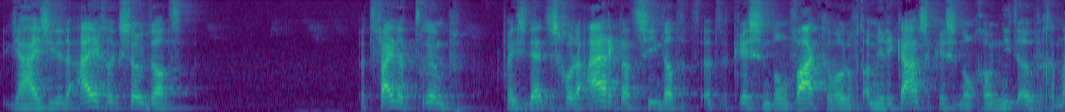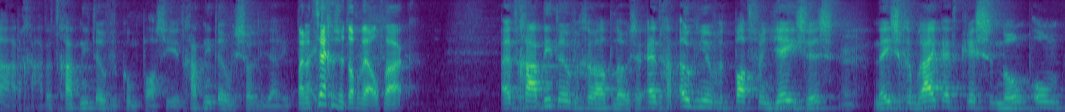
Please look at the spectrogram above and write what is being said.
ja, hij ziet het eigenlijk zo dat het feit dat Trump president is geworden eigenlijk laat zien dat het, het christendom vaak gewoon, of het Amerikaanse christendom gewoon niet over genade gaat. Het gaat niet over compassie, het gaat niet over solidariteit. Maar dat zeggen ze toch wel vaak? Het gaat niet over geweldloosheid. En het gaat ook niet over het pad van Jezus. Nee, ze gebruiken het christendom om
